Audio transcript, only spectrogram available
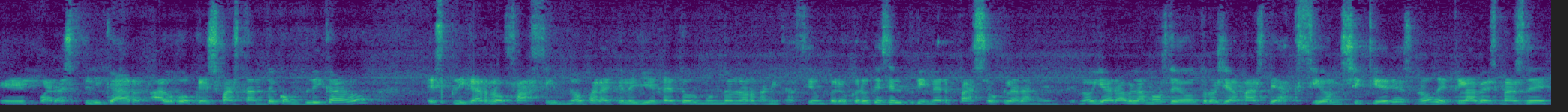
eh, para explicar algo que es bastante complicado, explicarlo fácil, ¿no? Para que le llegue a todo el mundo en la organización. Pero creo que es el primer paso, claramente, ¿no? Y ahora hablamos de otros ya más de acción, si quieres, ¿no? De claves más de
